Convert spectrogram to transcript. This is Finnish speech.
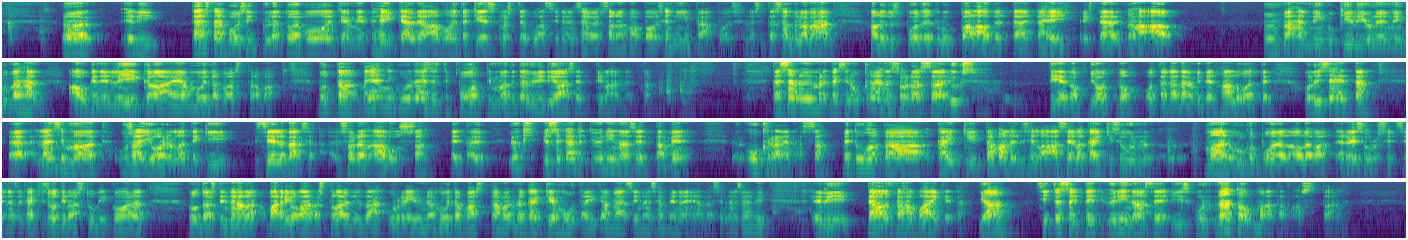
eli tästä voisin kyllä toivoa oikein, että hei, käydään avointa keskustelua sinänsä, sananvapaus ja niin päin pois sinänsä. Tässä on kyllä vähän hallituspuolelta tullut palautetta, että hei, eikö tämä nyt vähän, al- vähän niin kuin kiljunen, niin kuin vähän aukenen liikaa ja muita vastaavaa. Mutta mä jäin niin kuin yleisesti pohtimaan tätä ydinasetilannetta. Tässä on ymmärtääkseni Ukrainan sodassa yksi tieto, jo, no ottakaa tämä miten haluatte, oli se, että länsimaat USA johdolla teki selväksi sodan alussa, että yksi, jos sä käytät ydinasetta Ukrainassa, me tuhotaan kaikki tavallisilla aseilla, kaikki sun maan ulkopuolella olevat resurssit sinänsä, kaikki sotilastukikohdat, luultavasti nämä varjolaivasta laitetaan kuriin ja muita vastaavaa, no kaikkea muuta ikävää sinänsä Venäjällä sinänsä, eli, eli tämä olisi vähän vaikeaa. Ja sitten jos sä teit ydinaseiskun NATO-maata vastaan,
